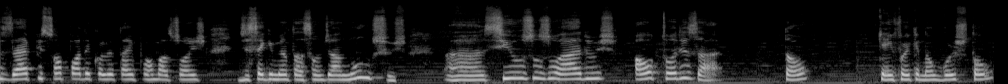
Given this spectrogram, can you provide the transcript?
os apps só podem coletar informações de segmentação de anúncios uh, se os usuários autorizarem. Então, quem foi que não gostou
